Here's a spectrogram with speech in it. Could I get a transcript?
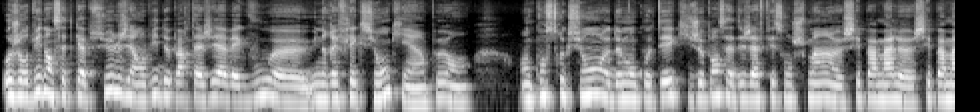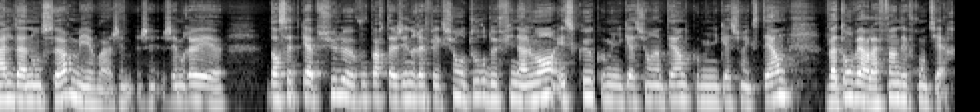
Aujourd'hui, dans cette capsule, j'ai envie de partager avec vous euh, une réflexion qui est un peu en, construction euh, de mon côté, qui je pense a déjà fait son chemin chez pas mal, chez mal d'annonceurs. Mais voilà, j'aimerais dans cette capsule vous partager une réflexion autour de finalement est-ce que communication interne, communication externe, va-t-on vers la fin des frontières?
